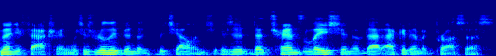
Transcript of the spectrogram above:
manufacturing, which has really been the, the challenge. Is it that translation of that academic process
